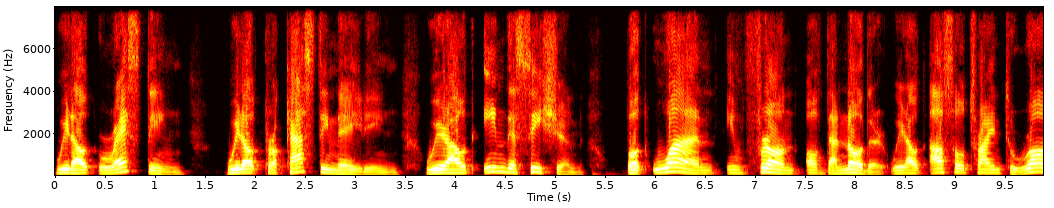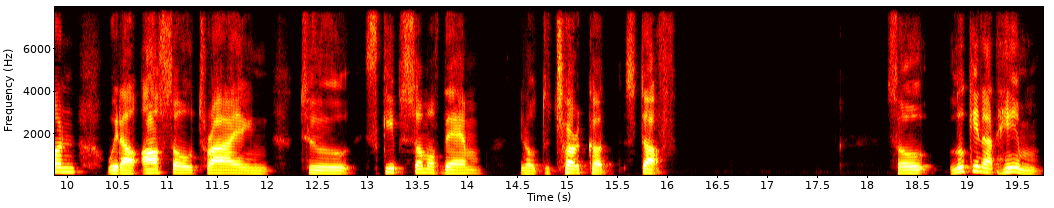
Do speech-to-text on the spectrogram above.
without resting, without procrastinating, without indecision, but one in front of the another without also trying to run, without also trying to skip some of them, you know, to shortcut stuff. So looking at him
